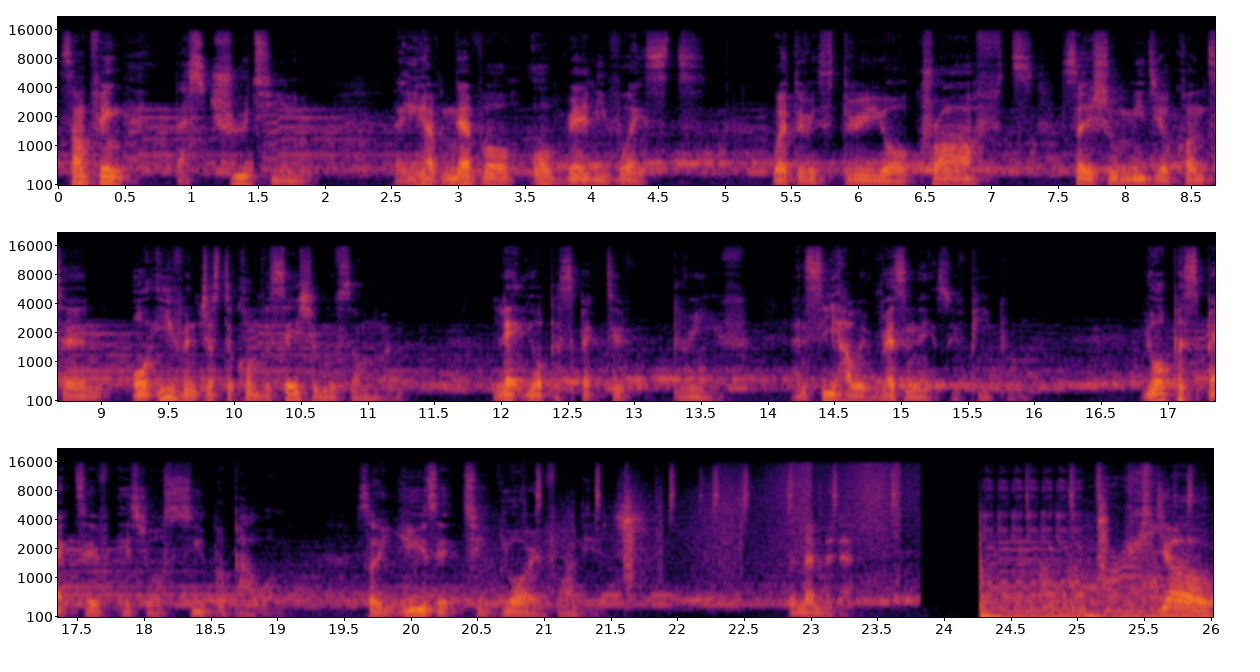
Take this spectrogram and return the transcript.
something that's true to you, that you have never or rarely voiced whether it's through your crafts, social media content, or even just a conversation with someone. Let your perspective breathe and see how it resonates with people. Your perspective is your superpower, so use it to your advantage. Remember that. Yo,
